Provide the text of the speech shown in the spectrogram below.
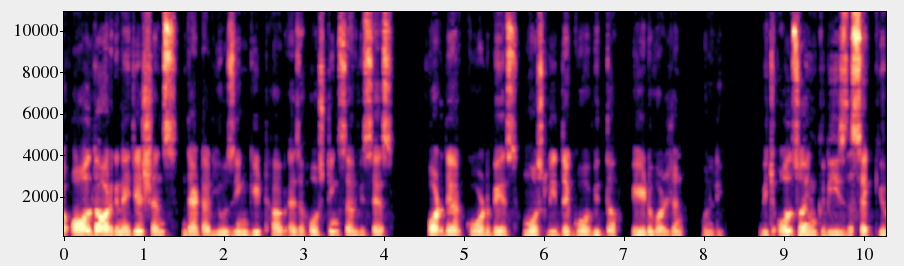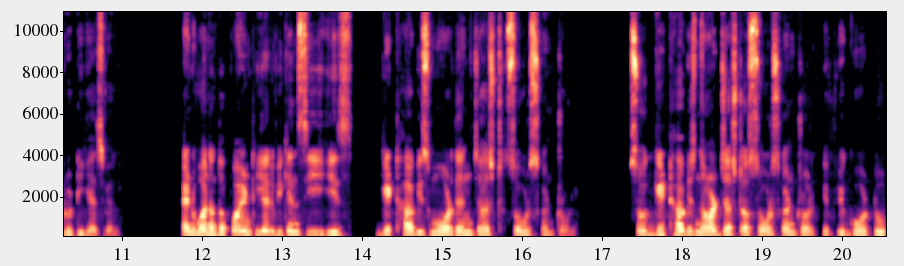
so all the organizations that are using GitHub as a hosting services for their code base, mostly they go with the paid version only. which also increase the security as well and one of the point here we can see is github is more than just source control so github is not just a source control if you go to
